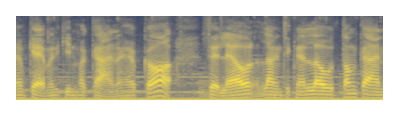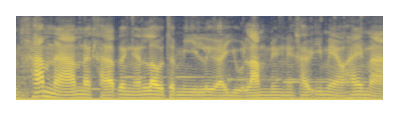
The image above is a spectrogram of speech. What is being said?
ครับแกะมันกินผักกาดนะครับ ก็เสร็จแล้วหลังจากนั้นเราต้องการข้ามน้ำนะครับ ดังนั้นเราจะมีเรืออยู่ลำหนึ่งนะครับ อีเมลให้มา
